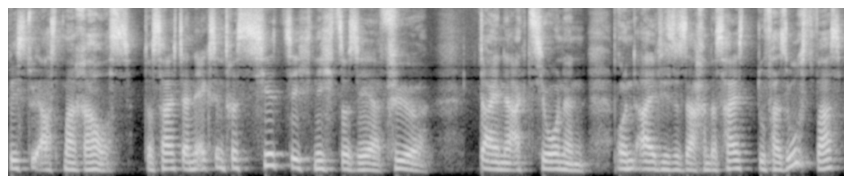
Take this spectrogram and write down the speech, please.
bist du erstmal raus. Das heißt, deine Ex interessiert sich nicht so sehr für deine Aktionen und all diese Sachen. Das heißt, du versuchst was,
